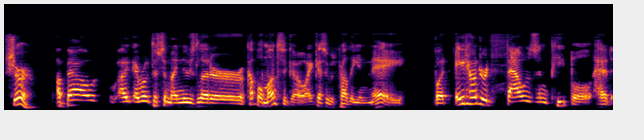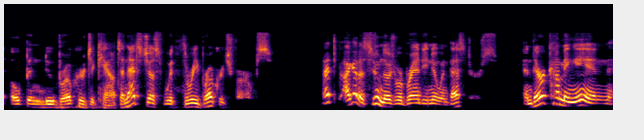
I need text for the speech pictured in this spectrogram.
Sure. About, I, I wrote this in my newsletter a couple months ago. I guess it was probably in May. But 800,000 people had opened new brokerage accounts, and that's just with three brokerage firms. I, I got to assume those were brandy new investors. And they're coming in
